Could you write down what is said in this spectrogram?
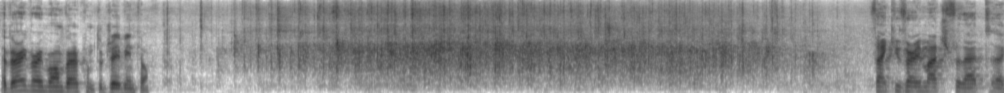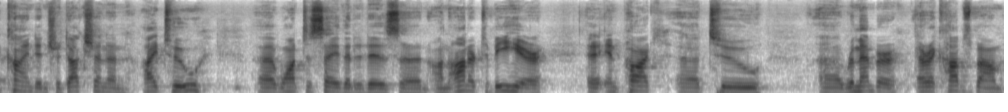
A very, very warm welcome to Jay Winter. Thank you very much for that uh, kind introduction, and I too uh, want to say that it is an, an honor to be here, uh, in part uh, to uh, remember Eric Hobsbawm.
